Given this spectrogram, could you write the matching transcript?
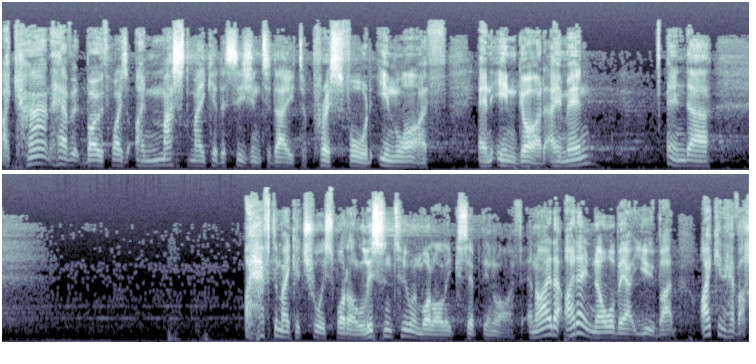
I can't have it both ways. I must make a decision today to press forward in life and in God. Amen? And uh, I have to make a choice what I'll listen to and what I'll accept in life. And I, I don't know about you, but I can have a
